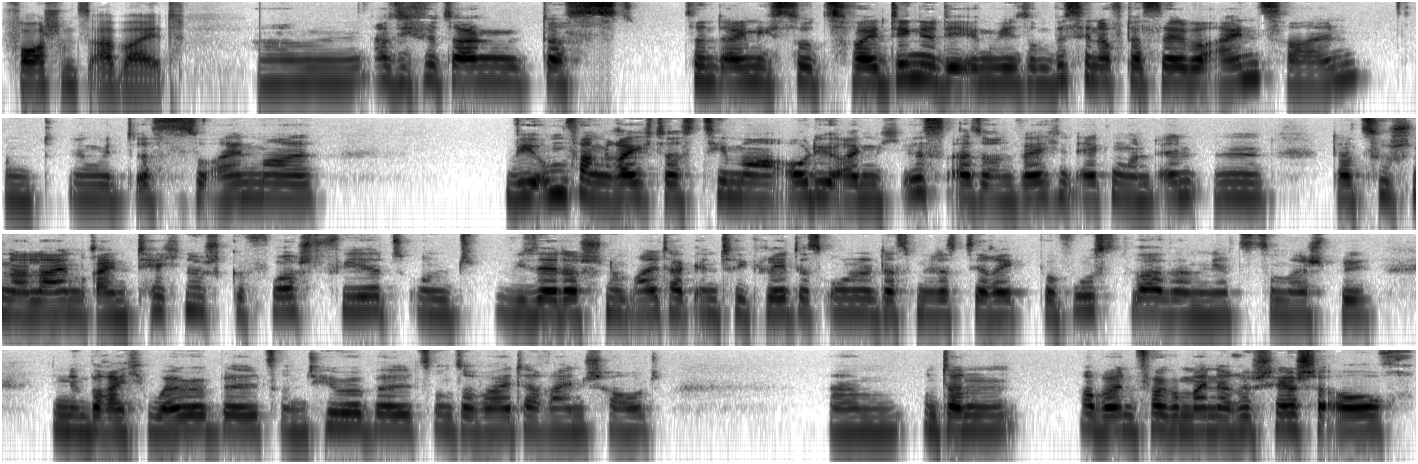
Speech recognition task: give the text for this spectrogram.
Forschungsarbeit? Ähm, also ich würde sagen, das sind eigentlich so zwei Dinge, die irgendwie so ein bisschen auf dasselbe einzahlen. Und irgendwie, das ist so einmal wie umfangreich das Thema Audio eigentlich ist, also an welchen Ecken und Enden dazu schon allein rein technisch geforscht wird und wie sehr das schon im Alltag integriert ist, ohne dass mir das direkt bewusst war, wenn man jetzt zum Beispiel in den Bereich Wearables und Hearables und so weiter reinschaut. Ähm, und dann aber infolge meiner Recherche auch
